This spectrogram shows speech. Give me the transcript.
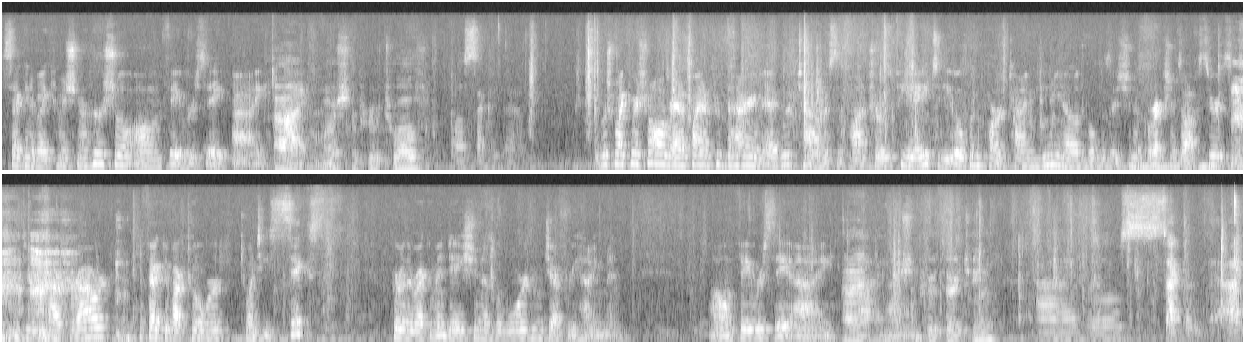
Seconded by Commissioner Herschel. All in favor, say aye. Aye. Motion approved approve twelve. I'll second that. Motion by Commissioner Hall to ratify and approve the hiring of Edward Thomas of Montrose, PA, to the open part-time union-eligible position of corrections officer at sixteen thirty-five per hour, effective October twenty-sixth, per the recommendation of the warden Jeffrey Heinman. All in favor, say aye. Aye. Aye. Motion to approve thirteen. I will second that.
